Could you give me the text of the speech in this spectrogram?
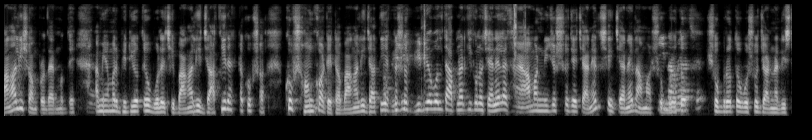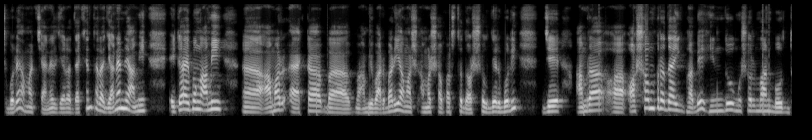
বাঙালি সম্প্রদায়ের মধ্যে। আমি আমার ভিডিওতেও বলেছি বাঙালি জাতির একটা খুব খুব সংকট এটা। বাঙালি জাতি একটা ভিডিও বলতে আপনার কি কোনো চ্যানেল আছে? হ্যাঁ, আমার নিজস্ব যে চ্যানেল সেই চ্যানেল আমার সুব্রত সুব্রত বসু জার্নালিস্ট বলে আমার চ্যানেল যারা দেখেন তারা জানেন আমি এটা এবং আমি আমার একটা আমি বারবারই আমার আমার সমস্ত দর্শকদের বলি যে আমরা অসাম্প্রদায়িকভাবে হিন্দু মুসলমান বৌদ্ধ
